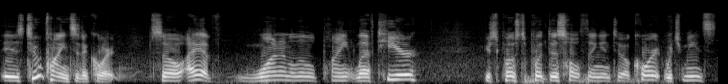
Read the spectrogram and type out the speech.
is two pints in a quart. So I have one and a little pint left here. You're supposed to put this whole thing into a quart, which means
